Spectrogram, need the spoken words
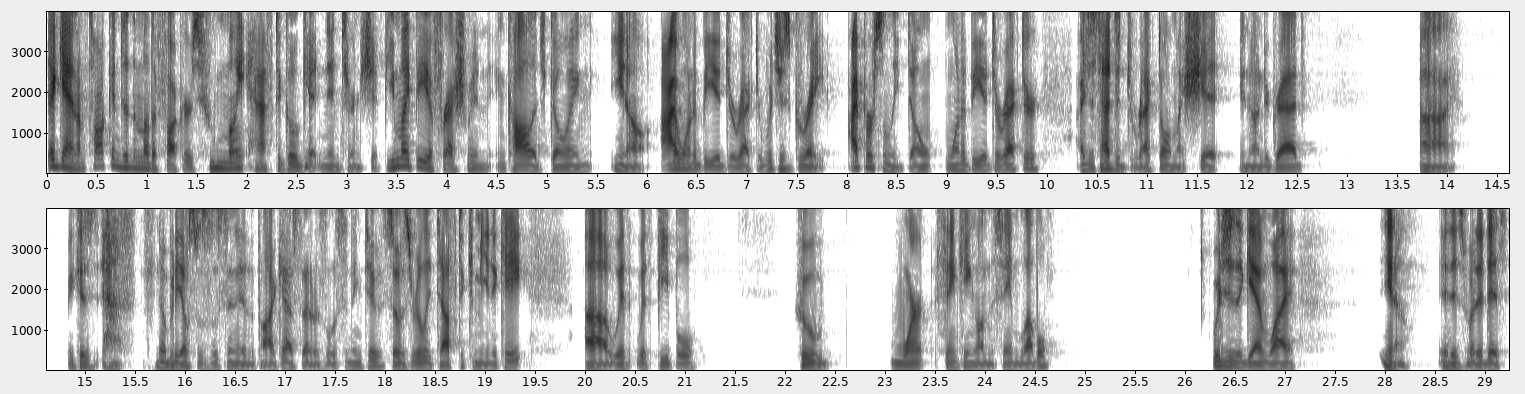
again, I'm talking to the motherfuckers who might have to go get an internship. You might be a freshman in college going, you know, I want to be a director, which is great. I personally don't want to be a director. I just had to direct all my shit in undergrad. Uh because nobody else was listening to the podcast that I was listening to. So it was really tough to communicate uh, with with people who weren't thinking on the same level which is again why, you know, it is what it is.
